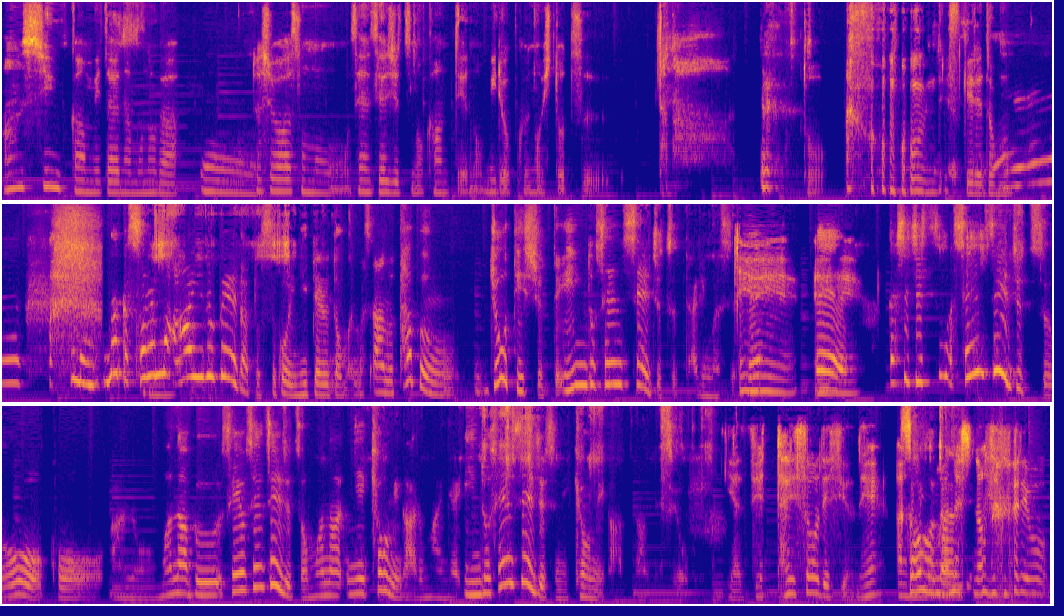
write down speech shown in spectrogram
安心感みたいなものが、私はその先生術の鑑定の魅力の一つだなと思うんですけれども。でもなんかそれもアイルベーダとすごい似てると思います。あの多分ジョーティッシュってインド先生術ってありますよね。えー、えー私実は先生術をこうあの学ぶ西洋先生術を学に興味がある前にはインド先生術に興味があったんですよ。いや絶対そうですよね。あの話の流れを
